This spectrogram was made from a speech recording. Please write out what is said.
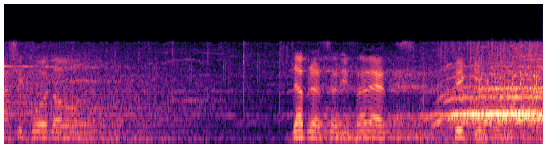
másik oldalon Debreceni Ferenc, Fiki.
